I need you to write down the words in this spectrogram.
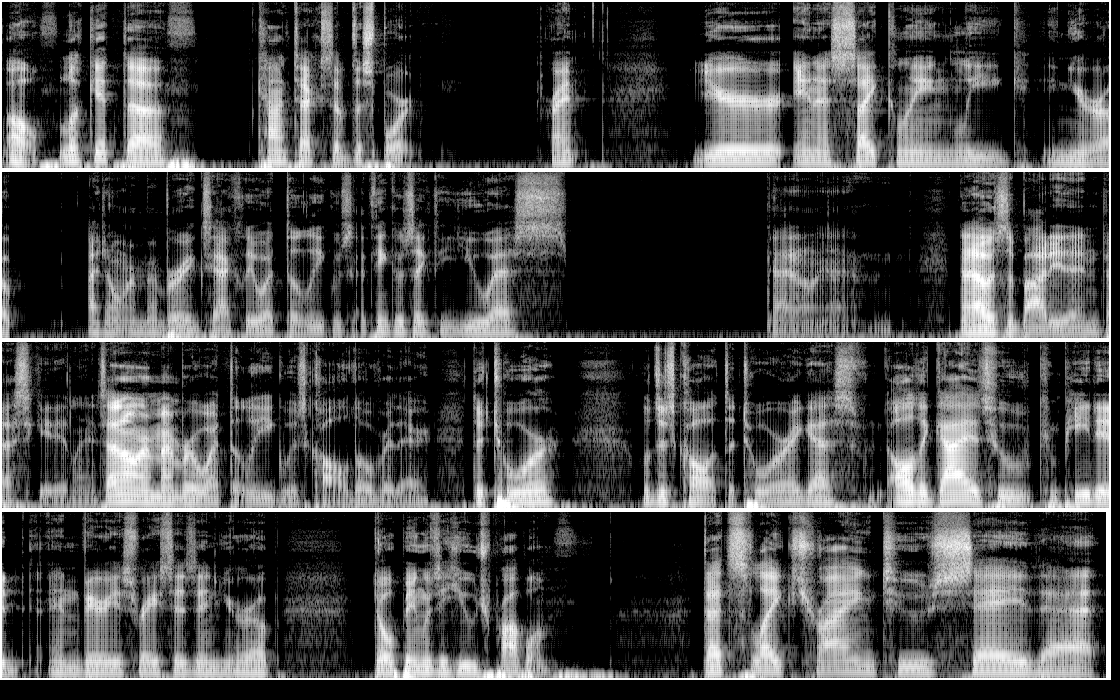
Oh, look at the context of the sport, right? You're in a cycling league in Europe. I don't remember exactly what the league was. I think it was like the U.S. I don't know. No, that was the body that investigated Lance. I don't remember what the league was called over there. The tour. We'll just call it the tour, I guess. All the guys who competed in various races in Europe, doping was a huge problem. That's like trying to say that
